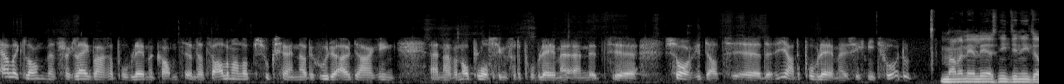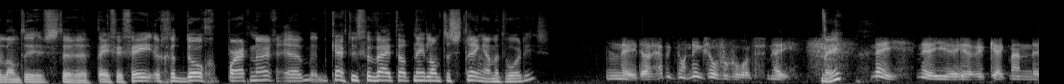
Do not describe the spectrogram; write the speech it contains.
elk land met vergelijkbare problemen kampt. En dat we allemaal op zoek zijn naar de goede uitdaging... en naar een oplossing voor de problemen. En het zorgen dat de, ja, de problemen zich niet voordoen. Maar meneer Leers, niet in Nederland is er PVV gedoogpartner. krijgt u het verwijt dat Nederland te streng aan het worden is? Nee, daar heb ik nog niks over gehoord. Nee. Nee? Nee, nee. eh, kijk, men eh,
